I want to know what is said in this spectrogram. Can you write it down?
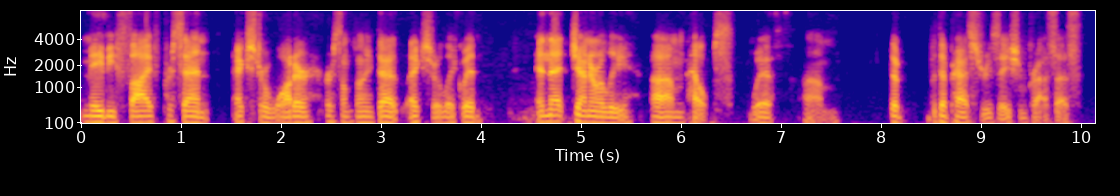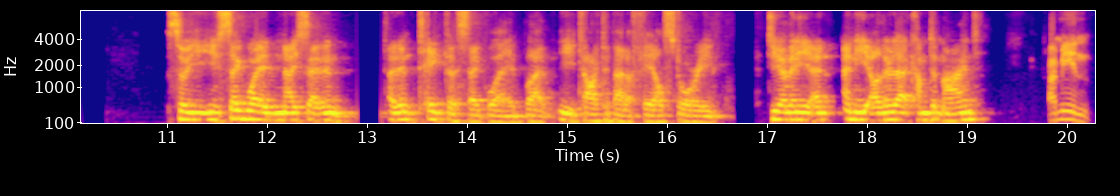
maybe five percent extra water or something like that, extra liquid, and that generally um, helps with um, the the pasteurization process. So you, you segued nice. I didn't I didn't take the segue, but you talked about a fail story. Do you have any any other that come to mind? I mean,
